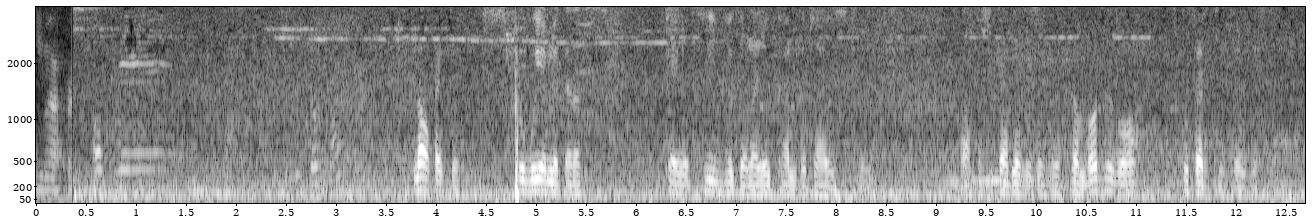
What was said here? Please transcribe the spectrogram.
im akurat... No, thank you. Spróbujemy teraz KFC w wykonaniu kambodżańskim. A to ciekawe, że jesteśmy w Kambodży, bo skuterki wszędzie są.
